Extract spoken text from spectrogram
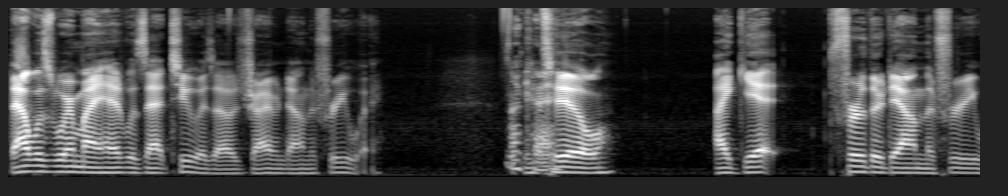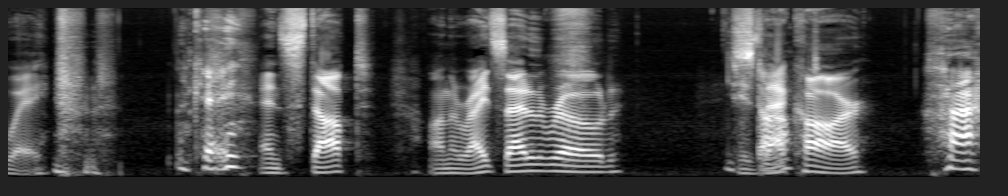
that was where my head was at too as I was driving down the freeway. Okay. Until I get further down the freeway okay. and stopped on the right side of the road You is that car Ha.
